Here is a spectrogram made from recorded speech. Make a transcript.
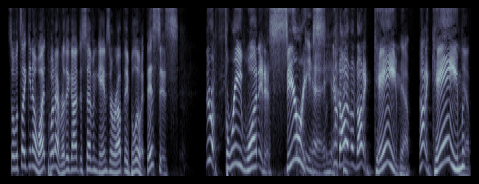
So it's like you know what, whatever. They got to seven games, they're up, they blew it. This is They're up three one in a series. Yeah, yeah. You're not not a game. yeah Not a game. Yep.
